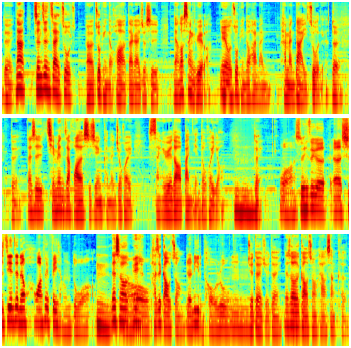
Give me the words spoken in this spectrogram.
哦，对，那真正在做呃作品的话，大概就是两到三个月吧，因为我作品都还蛮还蛮大一做的。对对，但是前面在花的时间可能就会三个月到半年都会有。嗯，对。哇，所以这个呃时间真的花费非常多。嗯，那时候因为还是高中，人力的投入，嗯，绝对绝对。那时候是高中还要上课，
